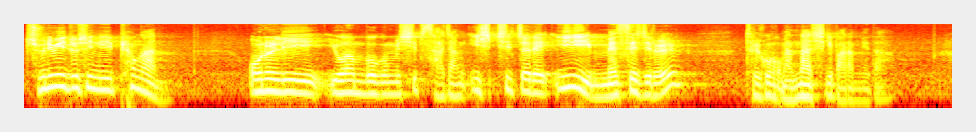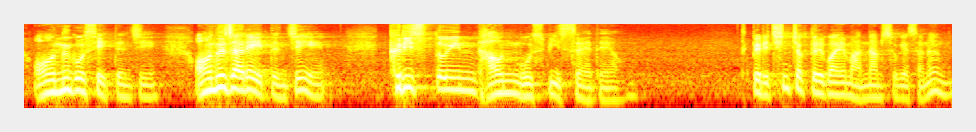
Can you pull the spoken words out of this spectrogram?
주님이 주신 이 평안, 오늘 이 요한복음 14장 27절의 이 메시지를 들고 만나시기 바랍니다. 어느 곳에 있든지 어느 자리에 있든지 그리스도인다운 모습이 있어야 돼요. 특별히 친척들과의 만남 속에서는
